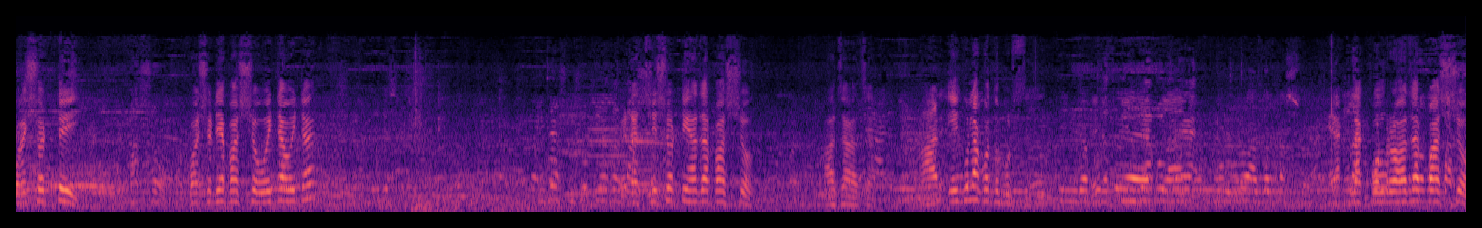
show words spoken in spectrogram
পঁয়ষট্টি পঁয়ষট্টি। পাঁচশো। ওইটা ওইটা? এটা ছেষট্টি হাজার পাঁচশো। আচ্ছা আচ্ছা। আর এগুলা কত পড়ছে? এক লাখ পনেরো হাজার পাঁচশো।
